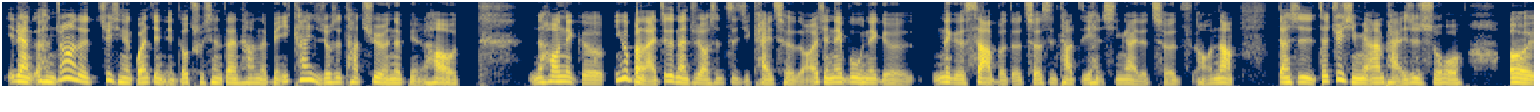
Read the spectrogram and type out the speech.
两个很重要的剧情的关键点都出现在他那边。一开始就是他去了那边，然后，然后那个，因为本来这个男主角是自己开车的，而且那部那个那个 Sub 的车是他自己很心爱的车子哦。那但是在剧情里面安排是说，呃，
